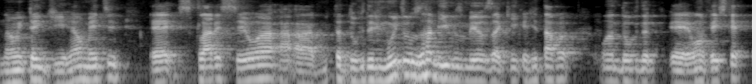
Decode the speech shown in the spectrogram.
Não entendi. Realmente é, esclareceu a, a, a, muita dúvida de muitos amigos meus aqui, que a gente estava uma dúvida, é, uma vez que é,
